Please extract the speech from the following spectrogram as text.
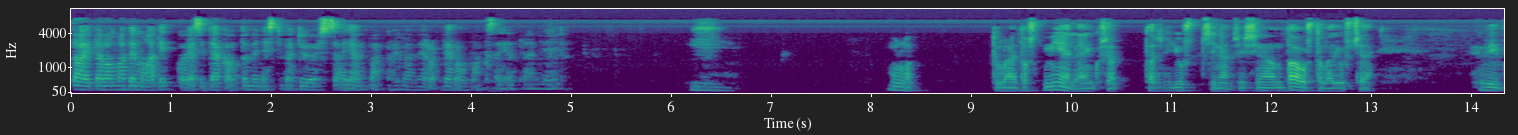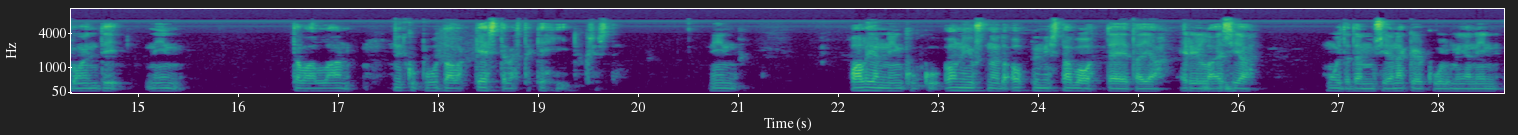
taitava matemaatikko ja sitä kautta menestyvä työssä ja vaikka hyvä veronmaksaja tai muuta. Hmm. Mulla tulee tosta mieleen, kun sä, tai just siinä, siis siinä on taustalla just se hyvinvointi, niin tavallaan nyt kun puhutaan vaikka kestävästä kehityksestä, niin paljon niin kuin, kun on just noita oppimistavoitteita ja erilaisia muita tämmöisiä näkökulmia, niin,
